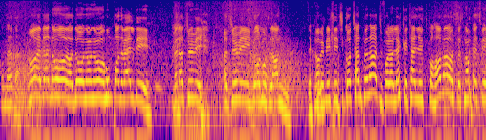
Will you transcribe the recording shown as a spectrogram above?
Sånn er det, nå, nå, nå, nå humpa det veldig. Men jeg tror, vi, jeg tror vi går mot land. Nå har vi blitt litt godt kjent med deg. Du får ha lykke til ute på havet, og så snakkes vi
